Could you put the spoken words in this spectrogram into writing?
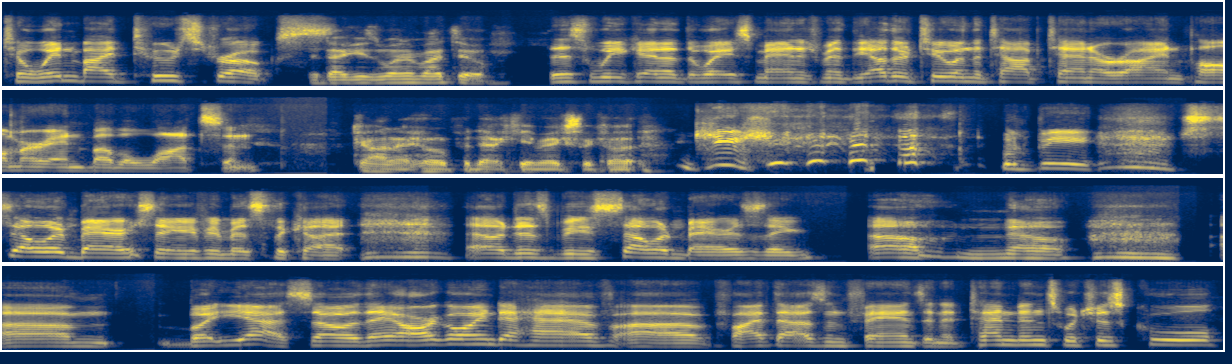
to win by two strokes Hideki's winning by two. this weekend at the Waste Management. The other two in the top 10 are Ryan Palmer and Bubba Watson. God, I hope Hideki makes the cut. would be so embarrassing if he missed the cut. That would just be so embarrassing. Oh no. Um, but yeah, so they are going to have uh, 5,000 fans in attendance, which is cool.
